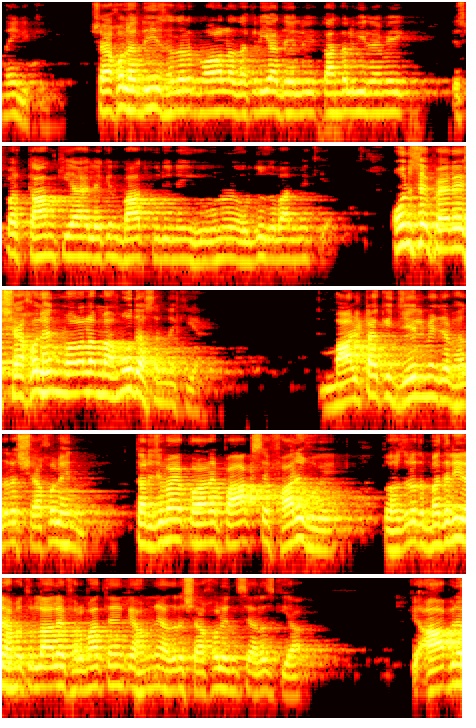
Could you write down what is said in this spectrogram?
نہیں لکھی۔ شیخ الحدیث حضرت مولانا ذکریہ دہلوی، کاندلوی نے بھی اس پر کام کیا ہے لیکن بات پوری نہیں ہوئی، انہوں نے اردو زبان میں کیا۔ ان سے پہلے شیخ الہند مولانا محمود حسن نے کیا۔ مالٹا کی جیل میں جب حضرت شیخ الہند ترجمہ قرآن پاک سے فارغ ہوئے تو حضرت مدنی رحمۃ اللہ علیہ فرماتے ہیں کہ ہم نے حضرت شیخ الہند سے عرض کیا کہ آپ نے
